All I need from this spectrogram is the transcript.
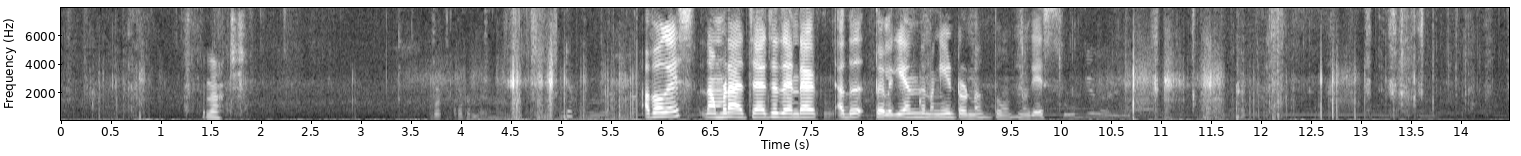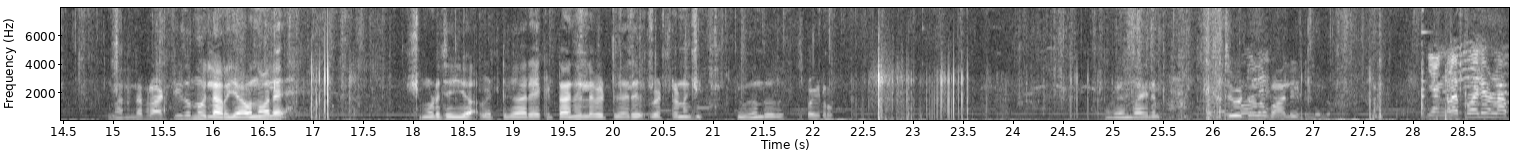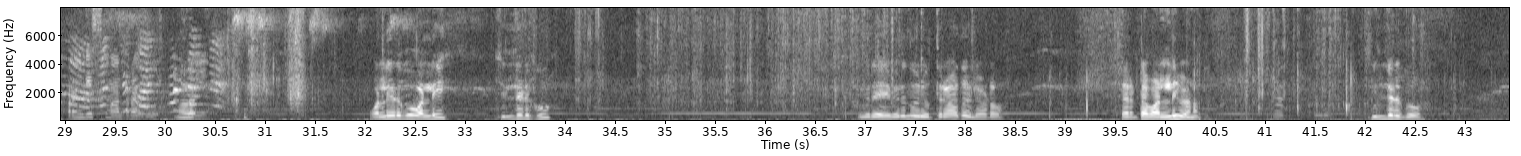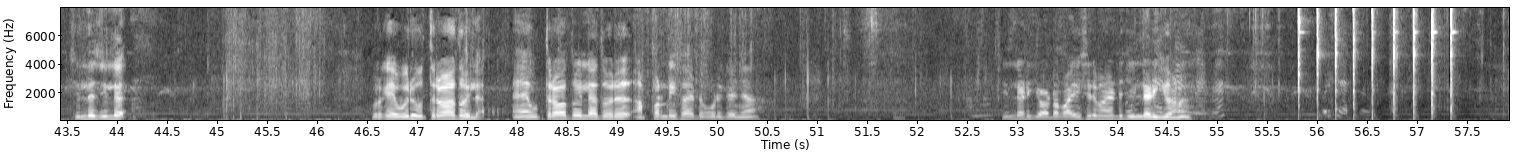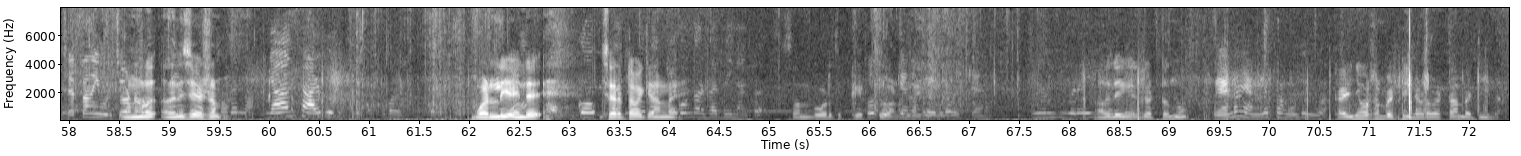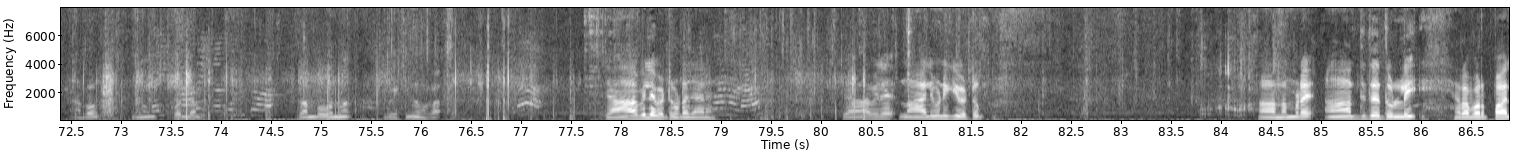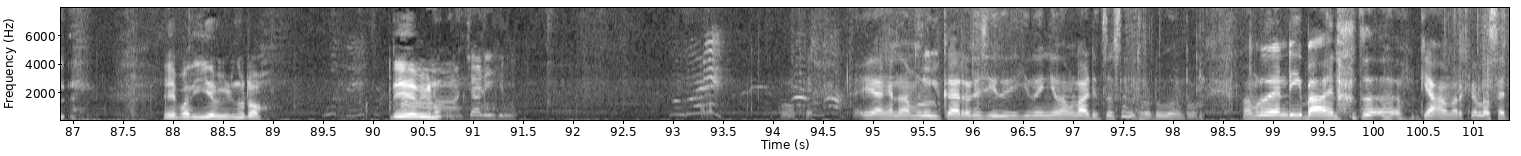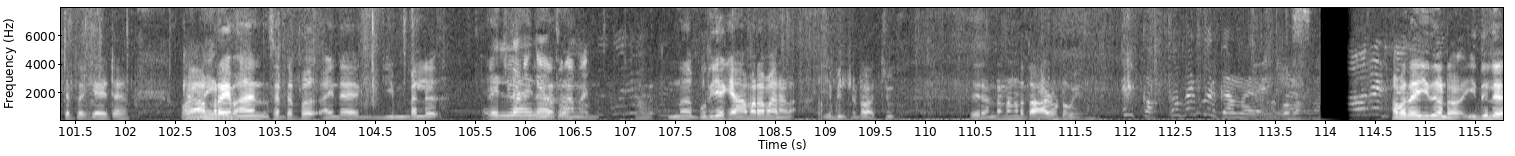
അപ്പോൾ ഗേസ് നമ്മുടെ അച്ചാച്ച തേണ്ട അത് തെളിയാൻ തുടങ്ങിയിട്ടുണ്ടെന്ന് തോന്നുന്നു ഗൈസ് നല്ല പ്രാക്ടീസ് ഒന്നും ഇല്ല. അറിയാവുന്ന പോലെ ഇങ്ങോട്ട് ചെയ്യുക. വെട്ടുകാരെ കിട്ടാനില്ല. വെട്ടുകാർ വെട്ടണമെങ്കിൽ. ഇതെന്തോ സ്പൈഡറോ അപ്പോൾ എന്തായാലും ഫസ്റ്റ് വെട്ടൊന്നും പാൽ കിട്ടില്ലല്ലോ. ഞങ്ങളെ പോലെയുള്ള അപ്രന്റീസ് മാത്രമേ ഉള്ളൂ. അതെ. വള്ളി എടുക്കൂ വള്ളി. ചില്ലെടുക്കൂ ഇവരെ ഇവരൊന്നും ഒരു ഉത്തരവാദിത്തമില്ല കേട്ടോ. ചിരട്ട വള്ളി വേണം. ചില്ലെടുക്കുമോ ചില്ല ചില്ല്. ഇവർക്ക് ഒരു ഉത്തരവാദിത്വം ഇല്ല. ഏഹ് ഉത്തരവാദിത്വം ഇല്ലാത്തൊരു അപ്രന്റീസായിട്ട് കൂടിക്കഴിഞ്ഞാൽ ചില്ലടിക്കുക കേട്ടോ പൈസരുമായിട്ട് ചില്ലടിക്കുവാണ്. നമ്മൾ അതിന് ശേഷം വള്ളി അതിന്റെ ചിരട്ട വെക്കാനുള്ള സംഭവം എടുത്ത് കെട്ടുവാണ്. അതിലേക്ക് കെട്ടുന്നു. കഴിഞ്ഞ വർഷം വെട്ടിയില്ല അവിടെ വെട്ടാൻ പറ്റിയില്ല. അപ്പം ഈ കൊല്ലം സംഭവം ഒന്ന് വെട്ടി നോക്കാം രാവിലെ വെട്ടും കേട്ടോ ഞാൻ രാവിലെ നാല് മണിക്ക് വെട്ടും. ആ നമ്മുടെ ആദ്യത്തെ തുള്ളി റബ്ബർ പാൽ. ഏ പതിയെ വീഴുന്നു കേട്ടോ. ദേ വീണു. അങ്ങനെ നമ്മൾ ഉദ്ഘാടനം ചെയ്തിരിക്കുന്നത് ഇനി നമ്മൾ അടുത്ത സ്ഥലത്തോട്ട് പോകും കേട്ടോ. നമ്മൾ വേണ്ട ഈ ബാഗിനകത്ത് ക്യാമറയ്ക്കുള്ള സെറ്റപ്പ് ഒക്കെ ആയിട്ടാണ് ക്യാമറയും സെറ്റപ്പ് അതിന്റെ ഗിംബൽ എല്ലാം. ഇന്ന് പുതിയ ക്യാമറമാനാണ്. എബിൻ കേട്ടോ അച്ചു. ഇത് രണ്ടെണ്ണം കൂടെ താഴോട്ട് പോയി. അപ്പോൾ അതെ ഇത് കണ്ടോ? ഇതിൽ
